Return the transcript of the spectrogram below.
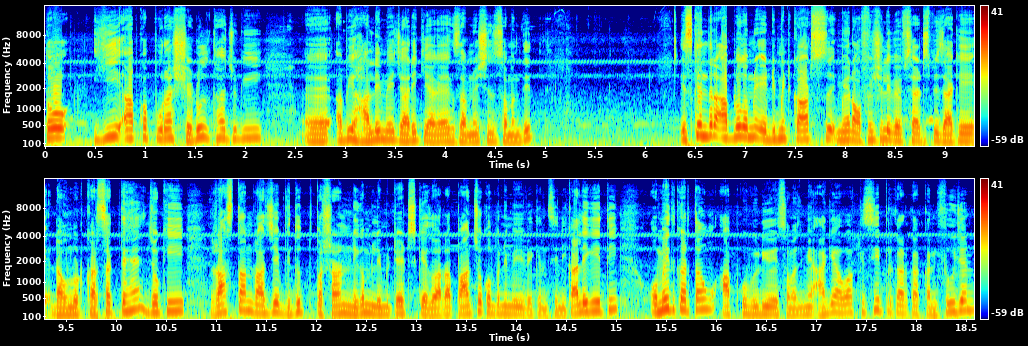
तो ये आपका पूरा शेड्यूल था जो कि अभी हाल ही में जारी किया गया एग्जामिनेशन संबंधित। इसके अंदर आप लोग अपने admit cards main officially websites पे जाके डाउनलोड कर सकते हैं, जो कि राजस्थान राज्य विद्युत प्रसारण निगम लिमिटेड्स के द्वारा पाँचों कंपनी में भी वैकेंसी निकाली गई थी। उम्मीद करता हूँ आपको वीडियो समझ में आ गया होगा। किसी प्रकार का कन्फ्यूज़न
